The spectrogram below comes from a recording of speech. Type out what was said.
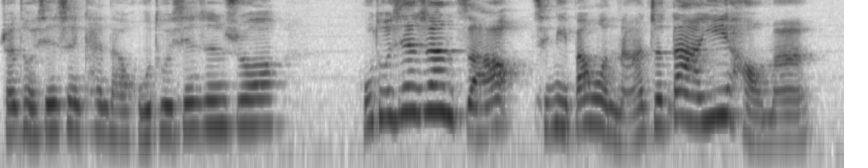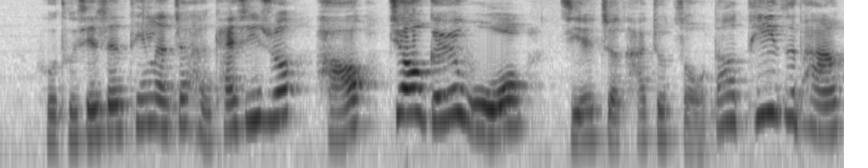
砖头先生看到糊涂先生，说：“糊涂先生早，请你帮我拿着大衣好吗？”糊涂先生听了就很开心，说：“好，交给我。”接着他就走到梯子旁，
